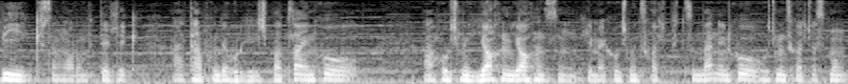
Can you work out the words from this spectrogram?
B гэсэн уран бүтээлийг та бүхэндээ хүргэе гэж бодлоо. Энэхүү хөгжмийг Йохан Йохансон хэмээх хөгжмийн зохиолч бичсэн байна. Энэхүү хөгжмийн зохиолч бас мөн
